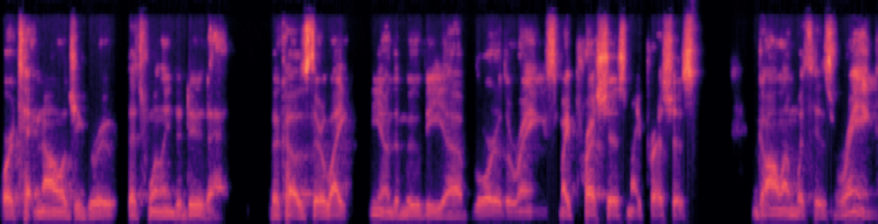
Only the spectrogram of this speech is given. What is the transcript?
or a technology group that's willing to do that because they're like you know the movie uh, Lord of the Rings. My precious, my precious Gollum with his ring.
